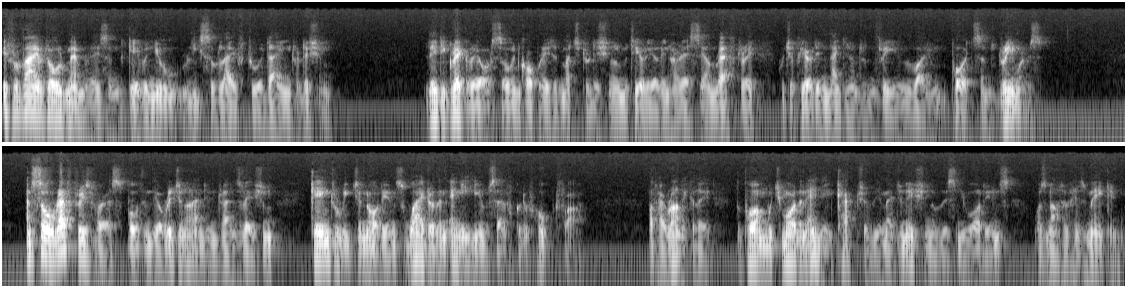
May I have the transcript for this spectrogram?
It revived old memories and gave a new lease of life to a dying tradition. Lady Gregory also incorporated much traditional material in her essay on Raftery, which appeared in 1903 in the volume Poets and Dreamers. And so Raftery's verse, both in the original and in translation, came to reach an audience wider than any he himself could have hoped for. But ironically, the poem which more than any captured the imagination of this new audience was not of his making.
